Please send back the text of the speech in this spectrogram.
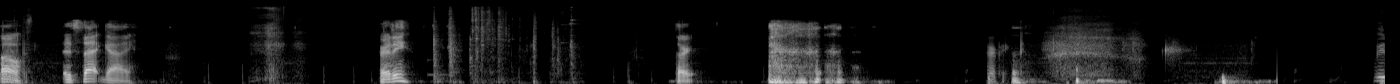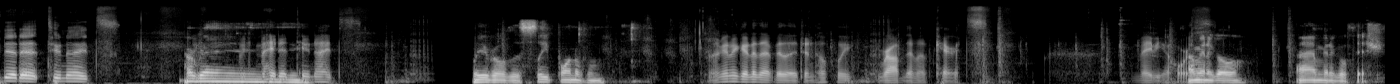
Oh. it's- It's that guy. Ready? Sorry. Perfect. we did it! Two nights! Hooray! We made it two nights. We were able to sleep one of them. I'm gonna go to that village and hopefully rob them of carrots. Maybe a horse. I'm gonna go. I'm gonna go fish.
